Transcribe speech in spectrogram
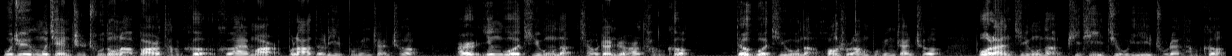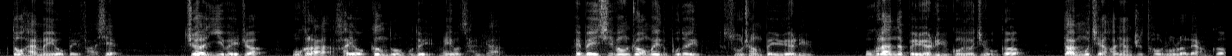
乌军目前只出动了豹二坦克和 M2 布拉德利步兵战车，而英国提供的挑战者二坦克，德国提供的黄鼠狼步兵战车。波兰提供的 PT 九一主战坦克都还没有被发现，这意味着乌克兰还有更多部队没有参战。配备西方装备的部队俗称北约旅，乌克兰的北约旅共有九个，但目前好像只投入了两个，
